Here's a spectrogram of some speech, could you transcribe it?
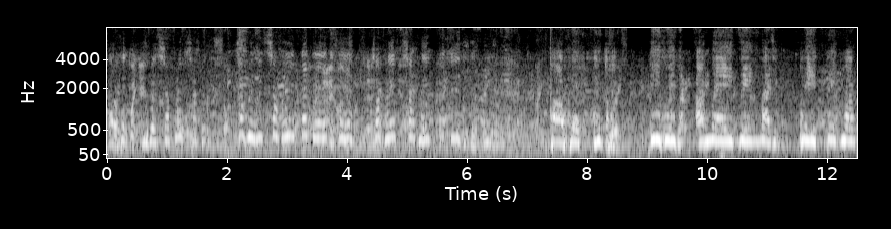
Oh, thank you. You want shuffle shuffle shuffle shuffle shuffle shuffle da. Perfect, thank you. This is amazing magic. Please take one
